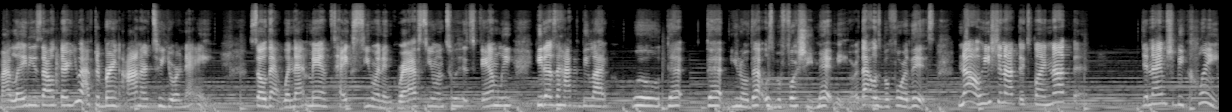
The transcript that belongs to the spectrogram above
my ladies out there, you have to bring honor to your name so that when that man takes you and engrafts you into his family, he doesn't have to be like, well, that that, you know, that was before she met me or that was before this. No, he shouldn't have to explain nothing. Your name should be clean.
